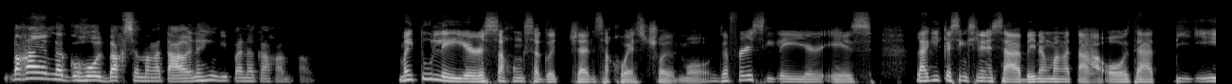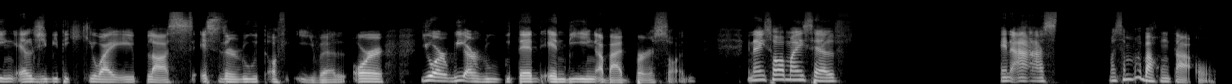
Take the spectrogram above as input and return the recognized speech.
baka nag-hold back sa mga tao na hindi pa nagka-come out. May two layers akong sagot dyan sa question mo. The first layer is, lagi kasing sinasabi ng mga tao that being LGBTQIA is the root of evil or you are we are rooted in being a bad person. And I saw myself and asked, masama ba akong tao?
